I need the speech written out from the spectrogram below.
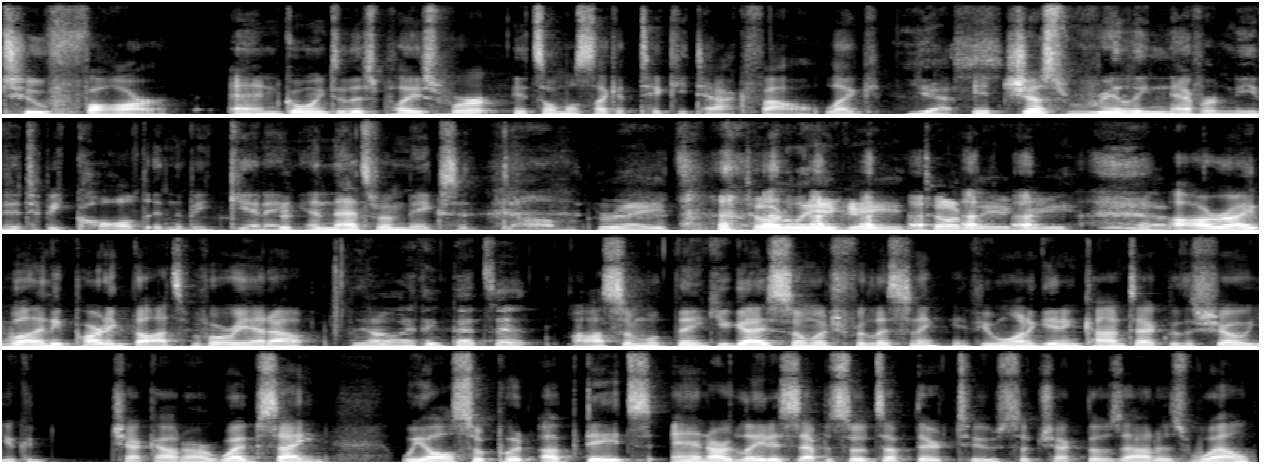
too far and going to this place where it's almost like a ticky tack foul. Like Yes. it just really never needed to be called in the beginning, and that's what makes it dumb. right. Totally agree. totally agree. Yep. All right. Well, any parting thoughts before we head out? No, I think that's it. Awesome. Well, thank you guys so much for listening. If you want to get in contact with the show, you can check out our website. We also put updates and our latest episodes up there too, so check those out as well.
